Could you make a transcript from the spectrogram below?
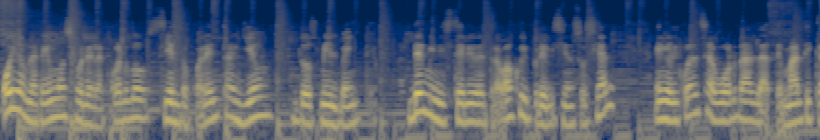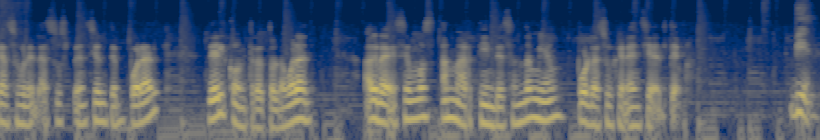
Hoy hablaremos sobre el Acuerdo 140-2020 del Ministerio de Trabajo y Previsión Social, en el cual se aborda la temática sobre la suspensión temporal del contrato laboral. Agradecemos a Martín de San Damián por la sugerencia del tema. Bien,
